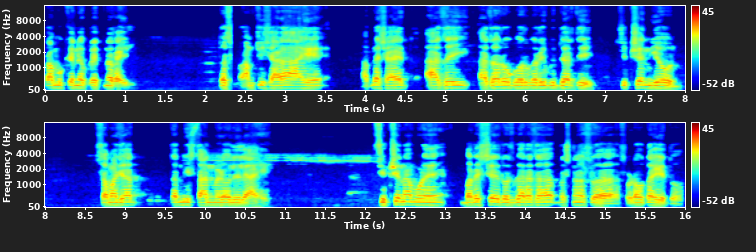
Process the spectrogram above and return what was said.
प्रामुख्याने प्रयत्न राहील. तस आमची शाळा आहे. आपल्या शाळेत आजही हजारो गोरगरीब विद्यार्थी शिक्षण घेऊन समाजात त्यांनी स्थान मिळवलेले आहे. शिक्षणामुळे बरेचसे रोजगाराचा प्रश्न सोडवता येतो.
